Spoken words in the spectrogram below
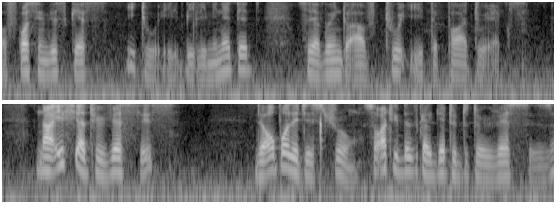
of course in this case it will be eliminated. So you're going to have 2e to the power 2x now if you are to reverse this the opposite is true. So what we basically get to do to reverse is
